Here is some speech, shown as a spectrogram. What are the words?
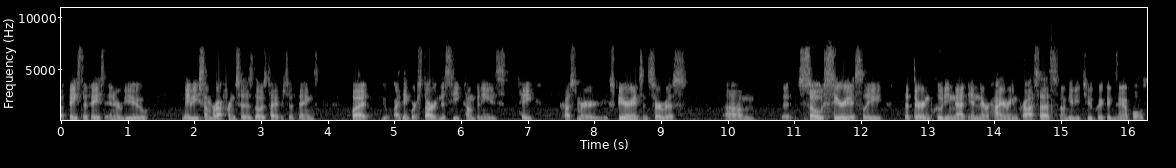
a face-to-face interview maybe some references, those types of things. but I think we're starting to see companies take customer experience and service um, so seriously that they're including that in their hiring process. And I'll give you two quick examples.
